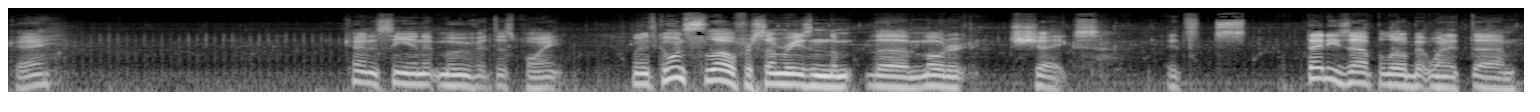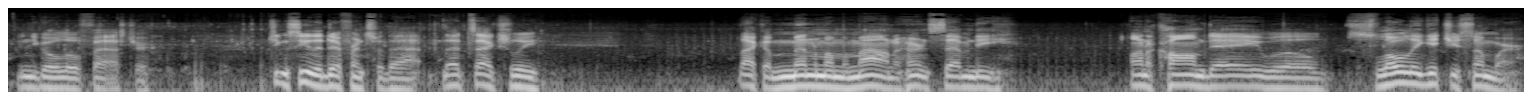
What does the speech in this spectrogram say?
Okay. Kind of seeing it move at this point. When it's going slow, for some reason, the, the motor shakes. It steadies up a little bit when it um, when you go a little faster. But you can see the difference with that. That's actually like a minimum amount, 170 on a calm day will slowly get you somewhere.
